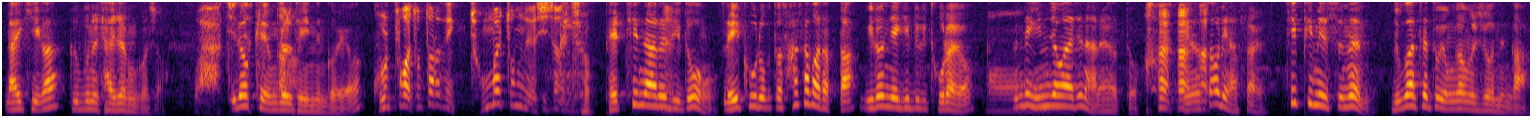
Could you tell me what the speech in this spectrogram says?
나이키가 그분을 잘 잡은 거죠. 이렇게. 연결돼 있는 거예요. 골프가 좀 떨어지니 정말 좁네요 시장이. 그렇죠. 베티 나르디도 레이크로부터 사사받았다 이런 얘기들이 돌아요. 어. 근데 인정하진 않아요 또. 그냥 썰이야 썰. TP 밀스는 누구한테 또 영감을 주었는가?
